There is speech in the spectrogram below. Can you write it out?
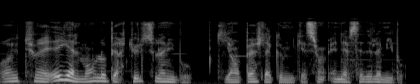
Retirez également l'opercule sous l'amiibo, qui empêche la communication NFC de l'amiibo.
